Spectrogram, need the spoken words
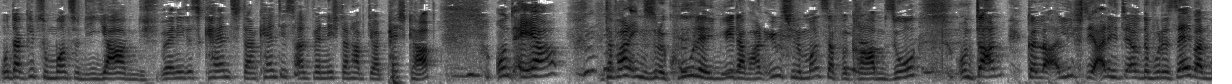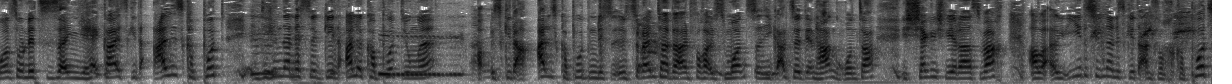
und da gibt es so Monster, die jagen dich. Wenn ihr das kennt, dann kennt ihr es halt. Wenn nicht, dann habt ihr halt Pech gehabt. Und er, da war irgendwie so eine Kuhle irgendwie, da waren übelst viele Monster vergraben so. Und dann lief sie alle hinterher und dann wurde es selber ein Monster und jetzt ist er irgendwie Hacker. Es geht alles kaputt. Die Hindernisse gehen alle kaputt, Junge. Es geht alles kaputt und es, es rennt halt einfach als Monster die ganze Zeit den Hang runter. Ich check nicht, wie er das macht, aber jedes Hindernis geht einfach kaputt.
